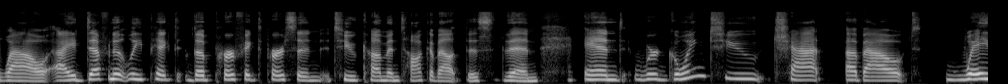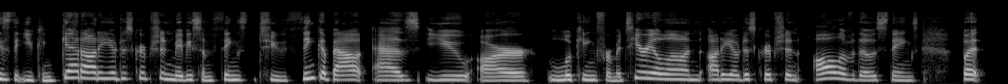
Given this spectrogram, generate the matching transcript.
Wow, I definitely picked the perfect person to come and talk about this then. And we're going to chat about ways that you can get audio description, maybe some things to think about as you are looking for material on audio description, all of those things. But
